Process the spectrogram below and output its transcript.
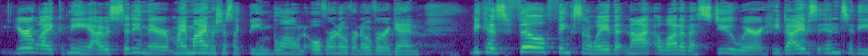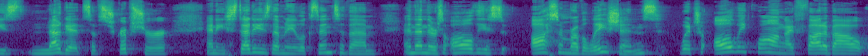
you're like me, I was sitting there, my mind was just like being blown over and over and over again because Phil thinks in a way that not a lot of us do, where he dives into these nuggets of scripture and he studies them and he looks into them. And then there's all these awesome revelations, which all week long I've thought about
